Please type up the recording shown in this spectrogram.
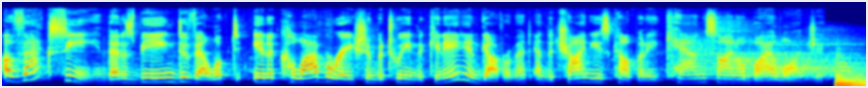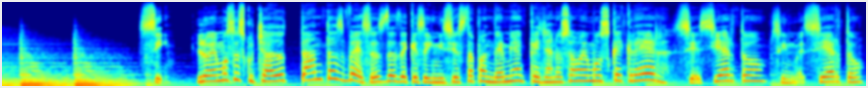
A vaccine that is being developed in a collaboration between the Canadian government and the Chinese company CanSino Biologic. Sí, lo hemos escuchado tantas veces desde que se inició esta pandemia que ya no sabemos qué creer, si es cierto, si no es cierto.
